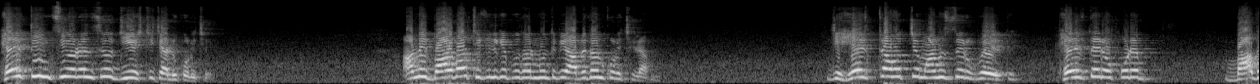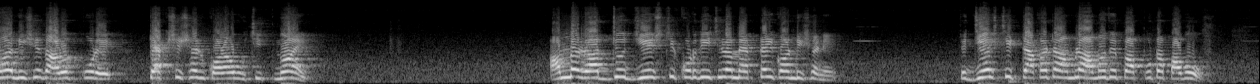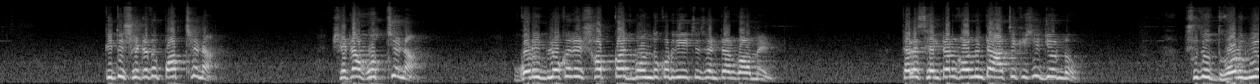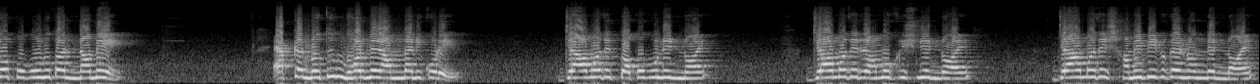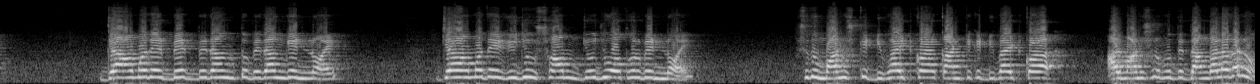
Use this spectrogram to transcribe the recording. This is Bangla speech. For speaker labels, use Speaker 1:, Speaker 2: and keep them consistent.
Speaker 1: হেলথ ইন্স্যুরেন্সেও জিএসটি চালু করেছে। আমি বারবার চিঠি লিখে প্রধানমন্ত্রীকে আবেদন করেছিলাম যে হেলথটা হচ্ছে মানুষদের ওয়েলথ হেলথের ওপরে বাধা নিষেধ আরোপ করে ট্যাক্সেশন করা উচিত নয়। আমরা রাজ্য জিএসটি করে দিয়েছিলাম একটাই কন্ডিশনে যে জিএসটির টাকাটা আমরা আমাদের প্রাপ্যটা পাবো। কিন্তু সেটা তো পাচ্ছে না। সেটা হচ্ছে না। গরিব লোকেদের সব কাজ বন্ধ করে দিয়েছে সেন্ট্রাল গভর্নমেন্ট। তাহলে সেন্ট্রাল গভর্নমেন্টটা আছে কিসের জন্য? শুধু ধর্মীয় প্রবণতার নামে একটা নতুন ধর্মের আমদানি করে, যা আমাদের তপবনের নয়, যা আমাদের রামকৃষ্ণের নয়, যা আমাদের স্বামী বিবেকানন্দের নয়, যা আমাদের বেদ বেদান্ত বেদাঙ্গের নয়, যা আমাদের ঋজু, সম, যজু অথর্বের নয় শুধু মানুষকে ডিভাইড করা কান্ট্রিকে ডিভাইড করা আর মানুষের মধ্যে দাঙ্গা লাগানো?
